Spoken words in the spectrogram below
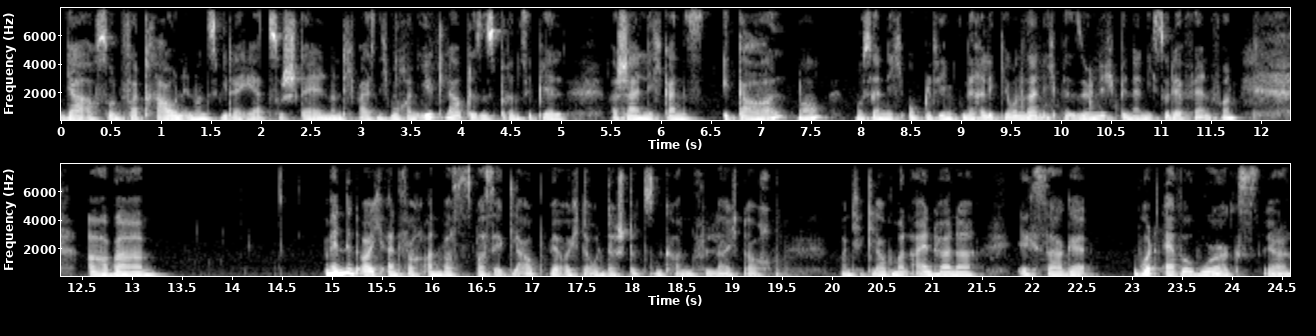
ja, auch so ein Vertrauen in uns wiederherzustellen. Und ich weiß nicht, woran ihr glaubt. Das ist prinzipiell wahrscheinlich ganz egal. Ne? Muss ja nicht unbedingt eine Religion sein. Ich persönlich bin da nicht so der Fan von. Aber wendet euch einfach an, was, was ihr glaubt, wer euch da unterstützen kann. Vielleicht auch, manche glauben an Einhörner. Ich sage, whatever works, ja.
